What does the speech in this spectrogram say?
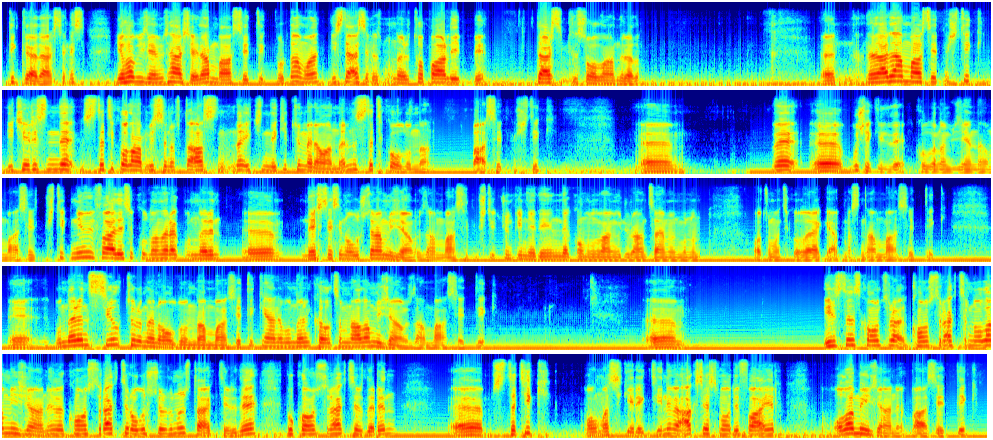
dikkat ederseniz yapabileceğimiz her şeyden bahsettik burada ama isterseniz bunları toparlayıp bir dersimizi sonlandıralım. Ee, nelerden bahsetmiştik? İçerisinde statik olan bir sınıfta aslında içindeki tüm elemanların statik olduğundan bahsetmiştik. Ee, ve e, bu şekilde kullanabileceğinden bahsetmiştik. New ifadesi kullanarak bunların e, nesnesini oluşturamayacağımızdan bahsetmiştik. Çünkü nedeninde Common Language Runtime'ın bunun otomatik olarak yapmasından bahsettik. E, bunların seal türünden olduğundan bahsettik. Yani bunların kalıtımını alamayacağımızdan bahsettik. E, instance constructor'ın olamayacağını ve constructor oluşturduğunuz takdirde bu constructor'ların e, statik olması gerektiğini ve access modifier olamayacağını bahsettik.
